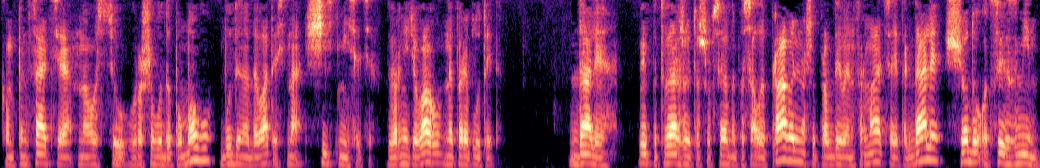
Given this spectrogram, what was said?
Компенсація на ось цю грошову допомогу буде надаватись на 6 місяців. Зверніть увагу, не переплутайте. Далі ви підтверджуєте, що все написали правильно, що правдива інформація і так далі. Щодо оцих змін,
